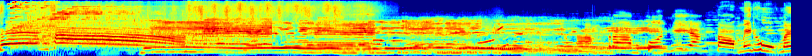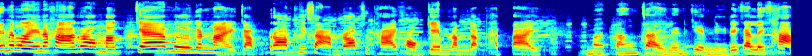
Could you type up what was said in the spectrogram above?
แดงค่ะ ตอบไม่ถูกไม่เป็นไรนะคะ เรามาแก้มือกันใหม่กับรอบที่ 3 รอบสุดท้ายของเกมลำดับถัดไป มาตั้งใจเล่นเกมนี้ด้วยกันเลยค่ะ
